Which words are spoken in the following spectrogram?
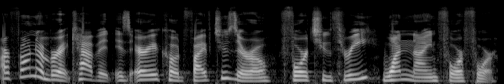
Our phone number at CAVIT is area code 520 423 1944.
